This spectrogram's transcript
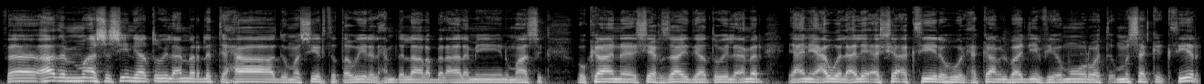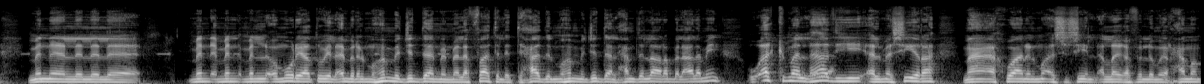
فهذا من مؤسسين يا طويل العمر الاتحاد ومسيرته طويلة الحمد لله رب العالمين وماسك وكان الشيخ زايد يا طويل العمر يعني عول عليه أشياء كثيرة. هو الحكام الباجين في أمور ومسك كثير من من من من الأمور يا طويل العمر المهمة جدا من ملفات الاتحاد المهمة جدا الحمد لله رب العالمين. وأكمل هذه المسيرة مع أخوان المؤسسين الله يغفر لهم ويرحمهم.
